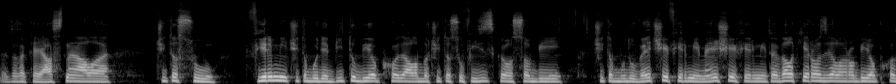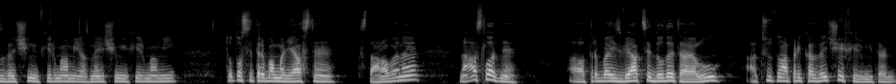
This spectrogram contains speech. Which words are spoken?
Je to také jasné, ale či to sú firmy, či to bude B2B obchod, alebo či to sú fyzické osoby, či to budú väčšie firmy, menšie firmy. To je veľký rozdiel robiť obchod s väčšími firmami a s menšími firmami. Toto si treba mať jasne stanovené. Následne a treba ísť viacej do detailu. Ak sú to napríklad väčšie firmy, tak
